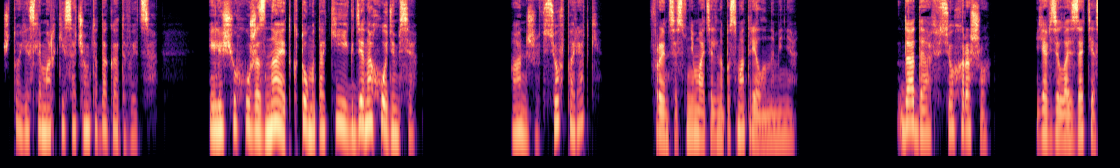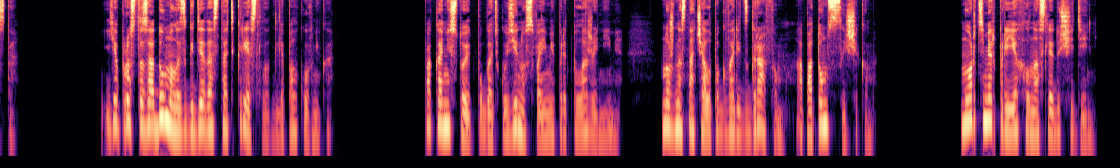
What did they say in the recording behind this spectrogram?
Что, если Маркиз о чем то догадывается? Или еще хуже, знает, кто мы такие и где находимся? Анжи, все в порядке? Фрэнсис внимательно посмотрела на меня. «Да-да, все хорошо». Я взялась за тесто. Я просто задумалась, где достать кресло для полковника. Пока не стоит пугать кузину своими предположениями. Нужно сначала поговорить с графом, а потом с сыщиком. Мортимер приехал на следующий день.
